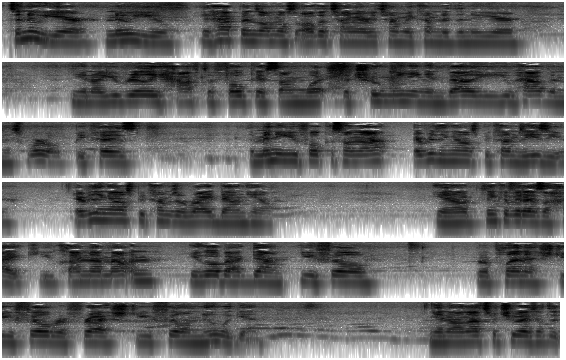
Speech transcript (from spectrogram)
it's a new year, new you. It happens almost all the time. Every time we come to the new year, you know, you really have to focus on what the true meaning and value you have in this world, because the minute you focus on that, everything else becomes easier. Everything else becomes a ride downhill. You know, think of it as a hike. You climb that mountain, you go back down. You feel replenished, you feel refreshed, you feel new again. You know, and that's what you guys have to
